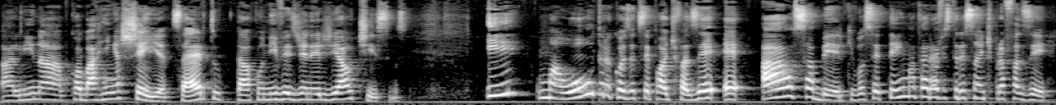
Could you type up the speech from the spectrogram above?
ali na, com a barrinha cheia, certo? Está com níveis de energia altíssimos. E uma outra coisa que você pode fazer é, ao saber que você tem uma tarefa estressante para fazer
